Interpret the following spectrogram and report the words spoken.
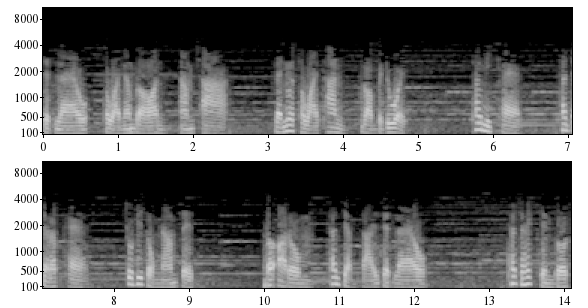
เสร็จแล้วถวายน้ำร้อน น้ำชา และนวดถวายท่านพร้อมไปด้วย ถ้ามีแขก ท่านจะรับแขกช่วงที่ส่งน้ำเสร็จ เพราะอารมณ์ท่านแจ่มใสเสร็จแล้วถ้านจะให้เข็นรถ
